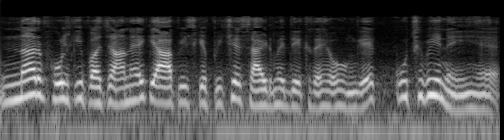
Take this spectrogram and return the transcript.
नर फूल की पहचान है कि आप इसके पीछे साइड में देख रहे होंगे, कुछ भी नहीं है।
